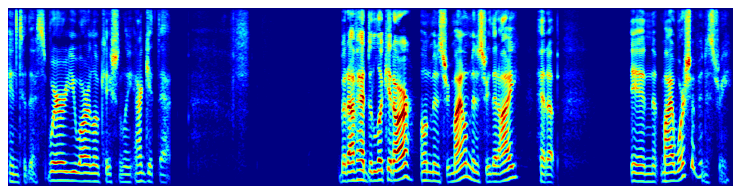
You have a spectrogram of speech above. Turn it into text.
into this, where you are locationally. I get that. But I've had to look at our own ministry, my own ministry that I head up in my worship ministry.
